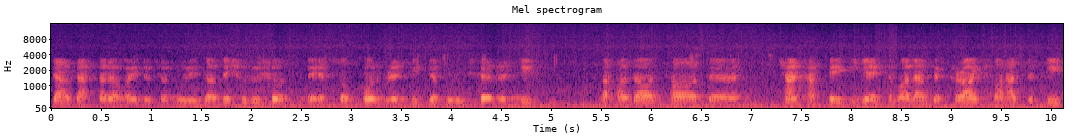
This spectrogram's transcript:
در دفتر آقای دکتر نوریزاده شروع شد به استکهلم رسید به بروکسل رسید و حالا تا چند هفته دیگه احتمالا به پراگ خواهد رسید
